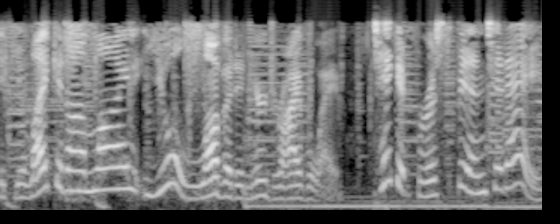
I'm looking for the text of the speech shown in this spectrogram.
If you like it online, you'll love it in your driveway. Take it for a spin today.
